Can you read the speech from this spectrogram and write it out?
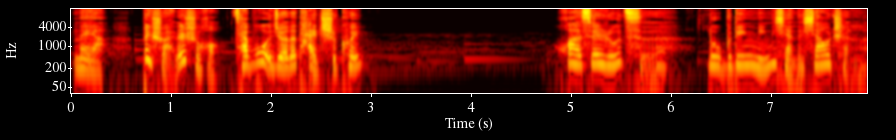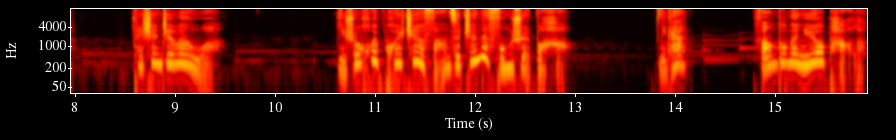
那样被甩的时候才不会觉得太吃亏。话虽如此，路布丁明显的消沉了，他甚至问我：“你说会不会这个房子真的风水不好？你看，房东的女友跑了，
